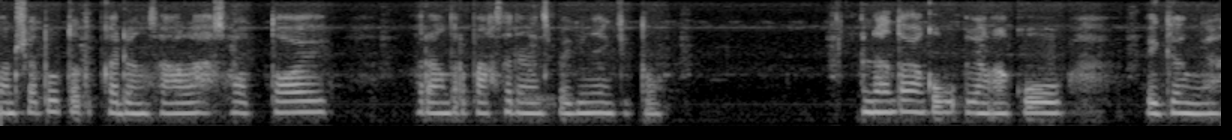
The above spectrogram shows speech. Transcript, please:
Manusia tuh tetap kadang salah sotoy orang terpaksa dan lain sebagainya gitu. Dan atau yang aku yang aku pegang ya.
